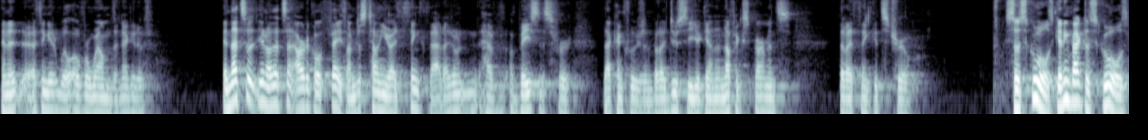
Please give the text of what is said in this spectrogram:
And it, I think it will overwhelm the negative. And that's, a, you know, that's an article of faith. I'm just telling you I think that. I don't have a basis for that conclusion, but I do see, again, enough experiments that I think it's true. So schools, getting back to schools,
